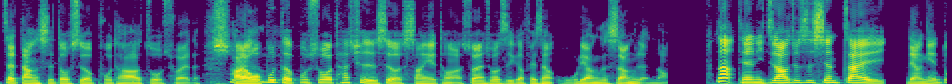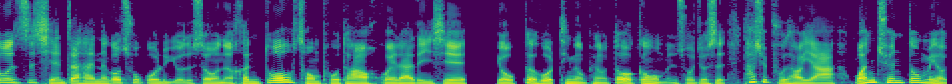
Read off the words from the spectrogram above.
在当时都是由葡萄牙做出来的。好了，我不得不说，他确实是有商业头脑，虽然说是一个非常无良的商人哦。那天你知道，就是现在两年多之前，在还能够出国旅游的时候呢，很多从葡萄牙回来的一些。游客或听众朋友都有跟我们说，就是他去葡萄牙完全都没有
